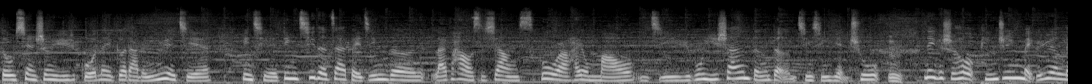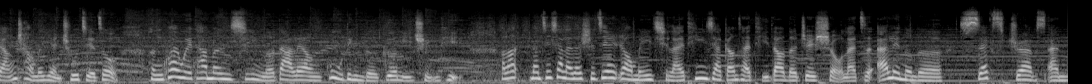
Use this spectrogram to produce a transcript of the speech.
都现身于国内各大的音乐节，并且定期的在北京的 Live House 像 School 啊，还有毛以及愚公移山等等进行演出。嗯，那个时候平均每个月两场的演出节奏，很快为他们吸引了大量固定的歌迷群体。好了，那接下来的时间，让我们一起来听一下刚才提到的这首来自 e l e n o 的 Sex, Drives and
